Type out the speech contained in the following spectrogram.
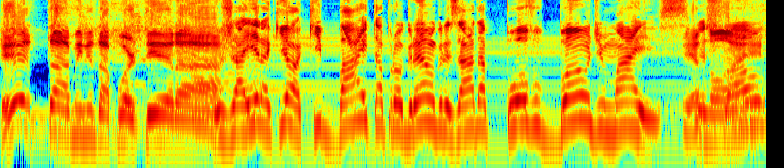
Eita, menino da porteira! O Jair aqui, ó, que baita programa, gurizada. Povo bom demais. É Pessoal nóis.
